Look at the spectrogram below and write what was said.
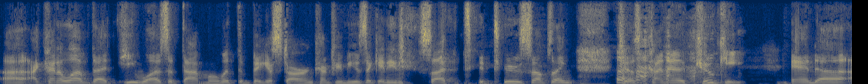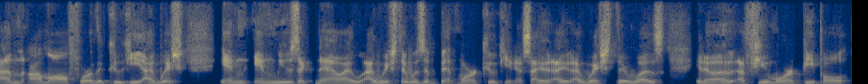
Uh, I kind of love that he was at that moment the biggest star in country music, and he decided to do something just kind of kooky and uh, I'm I'm all for the kooky. I wish in in music now, I, I wish there was a bit more kookiness. I, I, I wish there was you know a, a few more people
